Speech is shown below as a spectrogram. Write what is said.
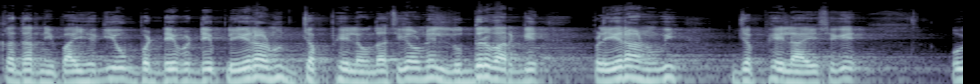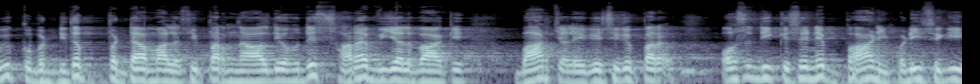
ਕਦਰ ਨਹੀਂ ਪਾਈ ਹੈਗੀ। ਉਹ ਵੱਡੇ ਵੱਡੇ ਪਲੇਅਰਾਂ ਨੂੰ ਜੱਫੇ ਲਾਉਂਦਾ ਸੀਗਾ। ਉਹਨੇ ਲੁੱਧਰ ਵਰਗੇ ਪਲੇਅਰਾਂ ਨੂੰ ਵੀ ਜੱਫੇ ਲਾਏ ਸੀਗੇ। ਉਹ ਵੀ ਕਬੱਡੀ ਦਾ ਵੱਡਾ ਮੱਲ ਸੀ, ਪਰ ਨਾਲ ਦੇ ਉਹਦੇ ਸਾਰਾ ਵੀਜ਼ਾ ਲਵਾ ਕੇ ਬਾਹਰ ਚਲੇ ਗਏ ਸੀਗੇ, ਪਰ ਉਸ ਦੀ ਕਿਸੇ ਨੇ ਬਾਹ ਨਹੀਂ ਫੜੀ ਸੀਗੀ।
